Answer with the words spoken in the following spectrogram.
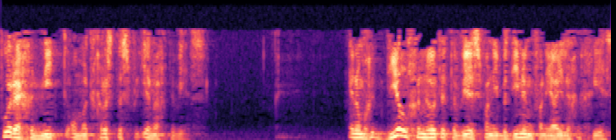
voorreg geniet om met Christus verenig te wees. en om deelgenote te wees van die bediening van die Heilige Gees.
